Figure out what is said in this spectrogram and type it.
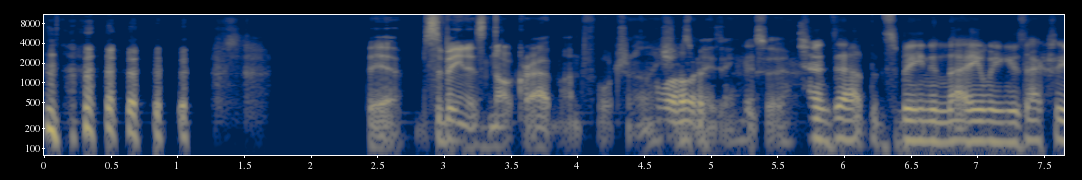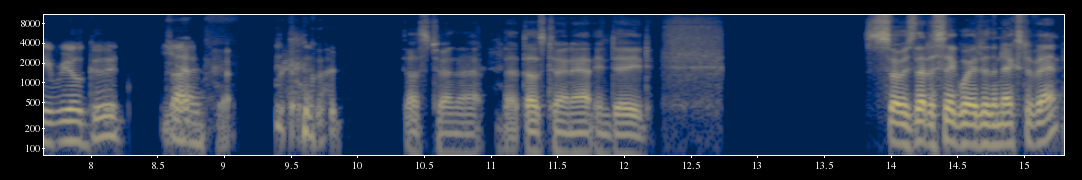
but yeah, Sabina's not crap, unfortunately. She's amazing. it- So Turns out that Sabine in the A wing is actually real good. So yeah, real good. Does turn that that does turn out indeed. So is that a segue to the next event?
